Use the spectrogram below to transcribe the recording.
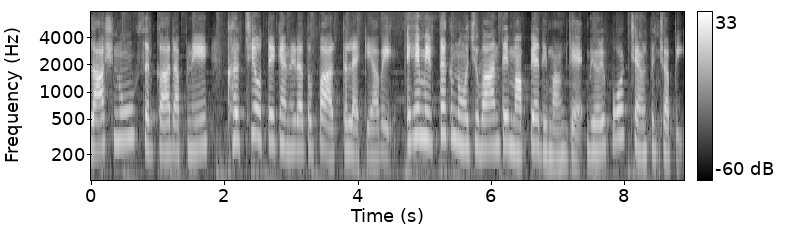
ਲਾਸ਼ ਨੂੰ ਸਰਕਾਰ ਆਪਣੇ ਖਰਚੇ ਉੱਤੇ ਕੈਨੇਡਾ ਤੋਂ ਭਾਰਤ ਲੈ ਕੇ ਆਵੇ। ਇਹ ਮ੍ਰਿਤਕ ਨੌਜਵਾਨ ਦੇ ਮਾਪਿਆਂ ਦੀ ਮੰਗ ਹੈ। Bureau report, channel Punjabi.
